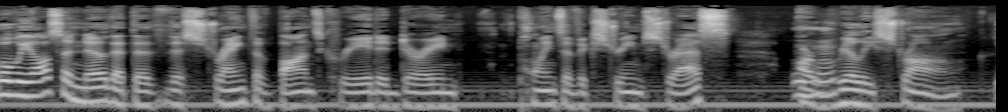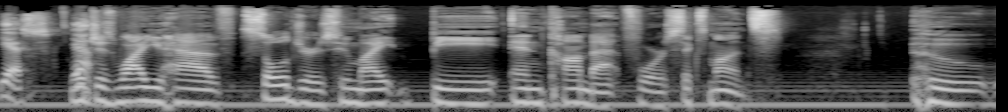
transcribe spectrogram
Well, we also know that the the strength of bonds created during points of extreme stress are mm-hmm. really strong. Yes. Yeah. Which is why you have soldiers who might be in combat for six months who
